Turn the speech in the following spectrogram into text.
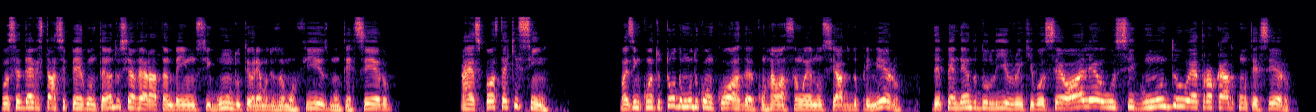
Você deve estar se perguntando se haverá também um segundo teorema do isomorfismo, um terceiro. A resposta é que sim, mas enquanto todo mundo concorda com relação ao enunciado do primeiro, dependendo do livro em que você olha, o segundo é trocado com o terceiro.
